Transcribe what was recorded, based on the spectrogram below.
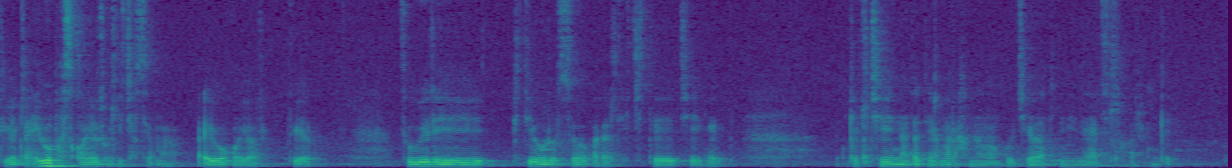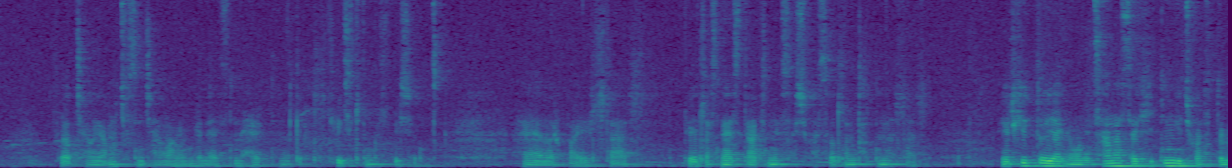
тэгээд аюу бас гоёор хүлээж авсан юм аа. Аюу гоёор. Тэгээд зүгээрээ бити өөрөөсөө гараал хийчтэй чи ингээд ингээд чи надад ямар ах намаагүй чи бод миний найзлахаар ингээд тэгээд чам ямар ч гэсэн чамаа ингээд найз нь хайр ингээд тэгж хэлсэн бол биш амар баярлалаа тэгэл бас найз тааднаас хойш бас улам татналаа ерөөхдөө яг нөгөө цаанаасаа хитэн гэж боддог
